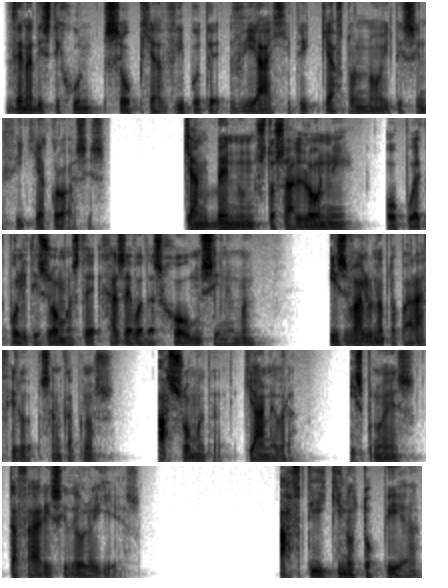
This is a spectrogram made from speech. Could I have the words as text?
δεν αντιστοιχούν σε οποιαδήποτε διάχυτη και αυτονόητη συνθήκη ακρόασης. Και αν μπαίνουν στο σαλόνι όπου εκπολιτιζόμαστε χαζεύοντας home cinema, εισβάλλουν από το παράθυρο σαν καπνός, ασώματα και άνευρα, εισπνοές καθαρής ιδεολογίας. Αυτή η κοινοτοπία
